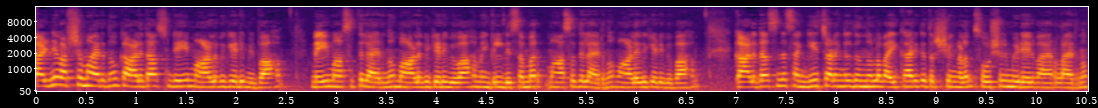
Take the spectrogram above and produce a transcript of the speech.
കഴിഞ്ഞ വർഷമായിരുന്നു കാളിദാസിന്റെയും മാളവികയുടെയും വിവാഹം. മെയ് മാസത്തിലായിരുന്നു മാളവികയുടെ വിവാഹമെങ്കിൽ ഡിസംബർ മാസത്തിലായിരുന്നു മാളവികയുടെ വിവാഹം. കാളിദാസിന്റെ സംഗീത ചടങ്ങിൽ നിന്നുള്ള വൈകാരിക ദൃശ്യങ്ങളും സോഷ്യൽ മീഡിയയിൽ വൈറലായിരുന്നു.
